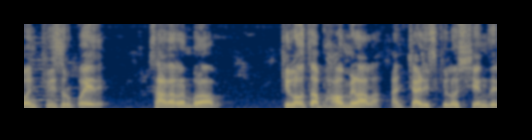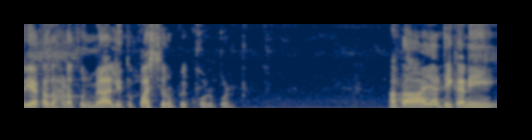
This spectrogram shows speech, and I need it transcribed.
पंचवीस रुपये साधारण किलोचा भाव मिळाला आणि चाळीस किलो शेंग जरी एका झाडातून मिळाली तर पाचशे रुपये खोड पडतं. आता या ठिकाणी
